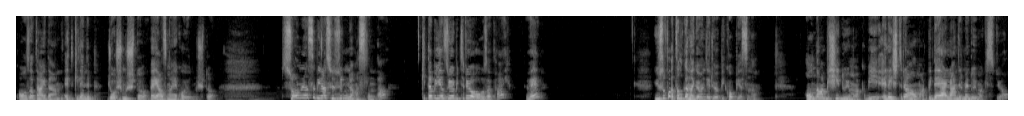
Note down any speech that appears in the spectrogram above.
Oğuz Atay'dan etkilenip coşmuştu ve yazmaya koyulmuştu. Sonrası biraz hüzünlü aslında. Kitabı yazıyor bitiriyor Oğuz Atay ve Yusuf Atılgan'a gönderiyor bir kopyasını. Ondan bir şey duymak, bir eleştiri almak, bir değerlendirme duymak istiyor.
